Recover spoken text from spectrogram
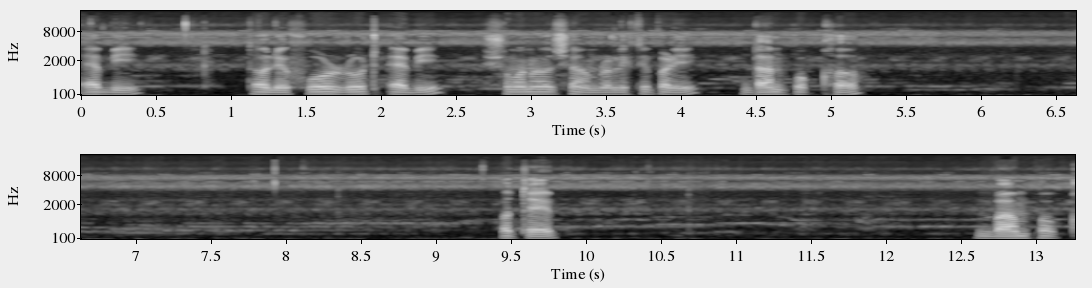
এ বি তাহলে ফোর রোড এ বি সমান হচ্ছে আমরা লিখতে পারি ডান পক্ষ অতএব বাম পক্ষ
